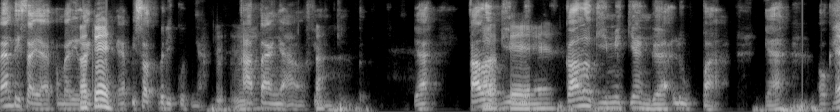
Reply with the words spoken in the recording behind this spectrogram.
Nanti saya kembali lagi Oke. di episode berikutnya katanya Alvin gitu ya kalau Oke. gimmick kalau gimmicknya nggak lupa ya oke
